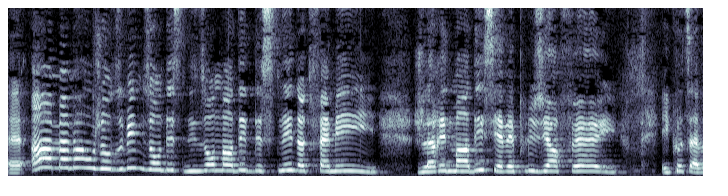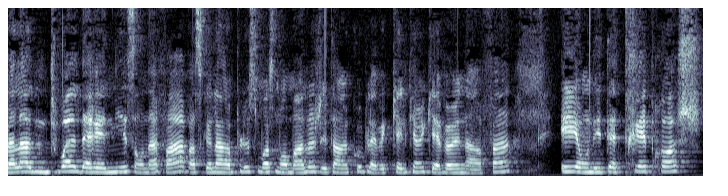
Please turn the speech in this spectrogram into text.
euh, Ah, maman, aujourd'hui, ils, nous ont demandé de dessiner notre famille. Je leur ai demandé s'il y avait plusieurs feuilles. Écoute, ça avait l'air d'une toile d'araignée, son affaire, parce que là, en plus, moi, à ce moment-là, j'étais en couple avec quelqu'un qui avait un enfant et on était très proches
